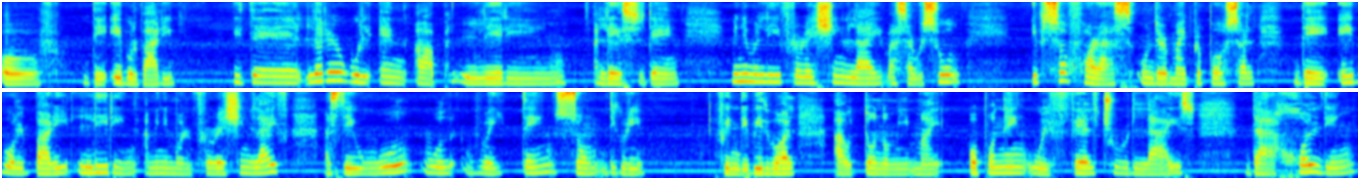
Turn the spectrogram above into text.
of the able body. If the letter will end up leading a less than minimally flourishing life as a result, if so far as under my proposal the able body leading a minimal flourishing life as they will will retain some degree of individual autonomy my opponent will fail to realize that holding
